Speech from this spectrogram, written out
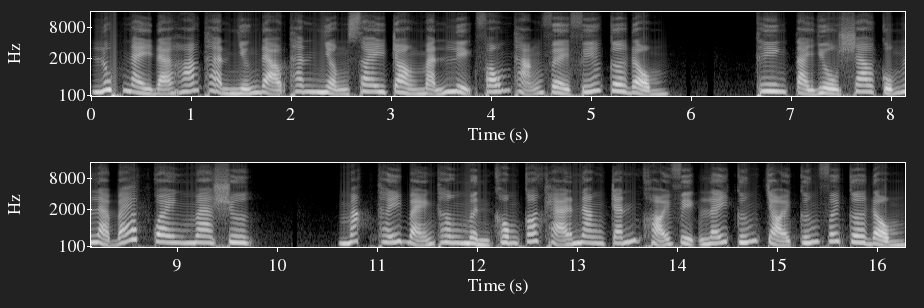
Lúc này đã hóa thành những đạo thanh nhận xoay tròn mãnh liệt phóng thẳng về phía cơ động. Thiên tài dù sao cũng là bác quan ma sư. Mắt thấy bản thân mình không có khả năng tránh khỏi việc lấy cứng chọi cứng với cơ động.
